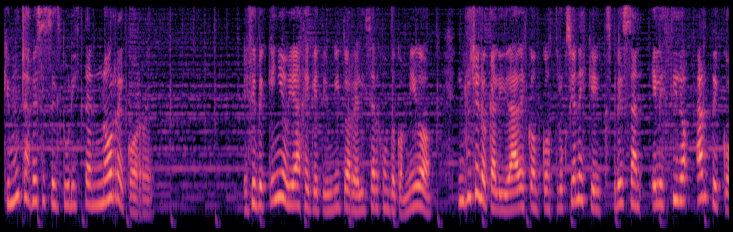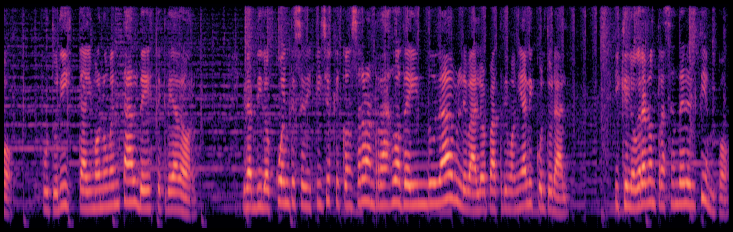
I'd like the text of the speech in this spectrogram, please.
que muchas veces el turista no recorre. Este pequeño viaje que te invito a realizar junto conmigo incluye localidades con construcciones que expresan el estilo ártico, futurista y monumental de este creador. Grandilocuentes edificios que conservan rasgos de indudable valor patrimonial y cultural y que lograron trascender el tiempo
